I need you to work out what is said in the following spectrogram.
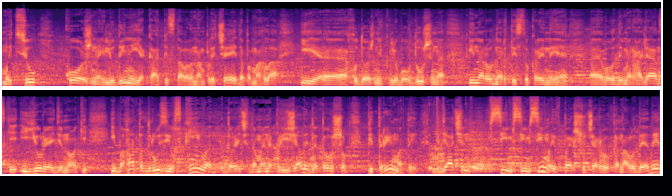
митцю. Кожної людині, яка підставила нам плече і допомогла, і е, художник Любов Душина, і народний артист України е, Володимир Галянський, і Юрій Одінокий, і багато друзів з Києва, до речі, до мене приїжджали для того, щоб підтримати. Вдячен всім, всім, всім, і в першу чергу каналу Д1,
